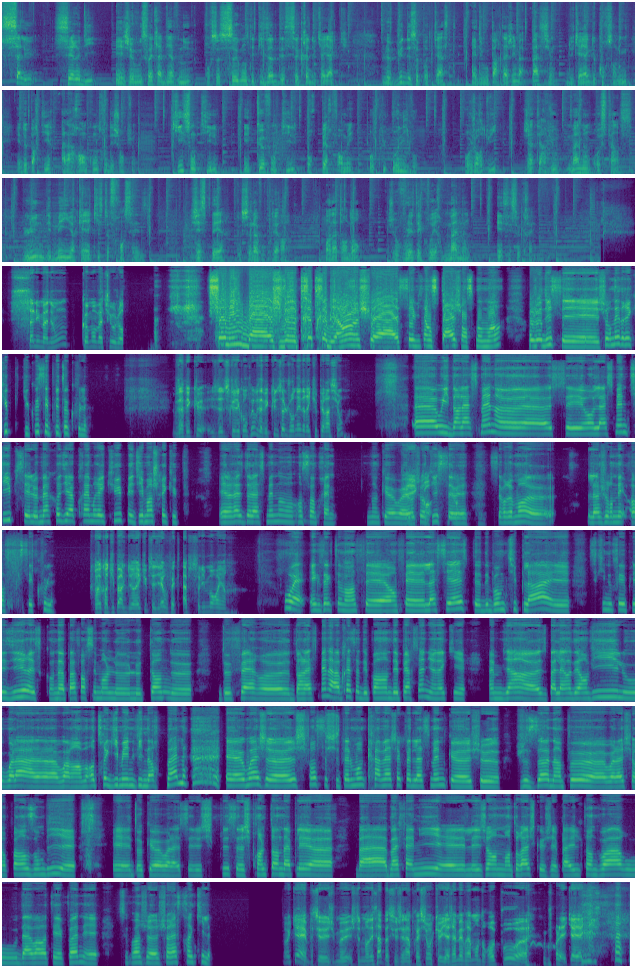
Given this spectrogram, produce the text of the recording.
Salut, c'est Rudy et je vous souhaite la bienvenue pour ce second épisode des Secrets du kayak. Le but de ce podcast est de vous partager ma passion du kayak de course en ligne et de partir à la rencontre des champions. Qui sont-ils et que font-ils pour performer au plus haut niveau? Aujourd'hui, j'interviewe Manon Ostens, l'une des meilleures kayakistes françaises. J'espère que cela vous plaira. En attendant, je vous laisse découvrir Manon et ses secrets. Salut Manon, comment vas-tu aujourd'hui? Salut, bah, je vais très très bien. Je suis à Séville en stage en ce moment. Aujourd'hui, c'est journée de récup, du coup, c'est plutôt cool. Vous avez que, de ce que j'ai compris, vous avez qu'une seule journée de récupération? Euh, Oui, dans la semaine, euh, c'est la semaine type, c'est le mercredi après-midi récup et dimanche récup. Et le reste de la semaine, on, s'entraîne. Donc euh, ouais, aujourd'hui, c'est c'est vraiment la journée off. C'est cool. Quand, tu parles de récup, c'est-à-dire que vous faites absolument rien. Ouais, exactement. C'est on fait la sieste, des bons petits plats et ce qui nous fait plaisir et ce qu'on n'a pas forcément le, temps de faire euh, dans la semaine. Après, ça dépend des personnes. Il y en a qui aiment bien euh, se balader en ville ou voilà avoir entre guillemets une vie normale. Moi, je, je pense que je suis tellement cramée à chaque fois de la semaine que je je zone un peu. Euh, voilà, je suis un peu un zombie et et donc voilà, c'est plus je prends le temps d'appeler bah, ma famille et les gens de mon entourage que j'ai pas eu le temps de voir ou d'avoir au téléphone et souvent je, je reste tranquille. Ok, parce que je, me, je te demandais ça parce que j'ai l'impression qu'il n'y a jamais vraiment de repos euh, pour les kayakistes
